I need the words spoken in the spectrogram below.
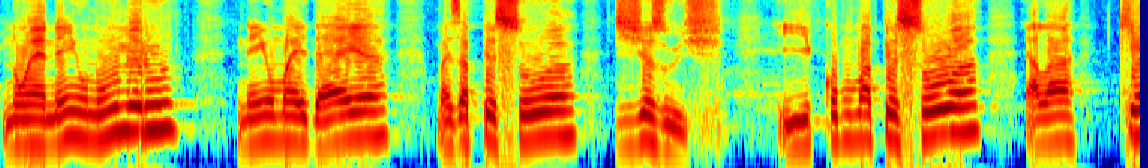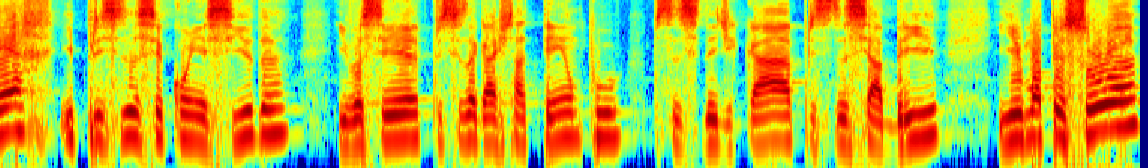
Não é nem um número, nem uma ideia, mas a pessoa de Jesus. E como uma pessoa, ela quer e precisa ser conhecida, e você precisa gastar tempo, precisa se dedicar, precisa se abrir. E uma pessoa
